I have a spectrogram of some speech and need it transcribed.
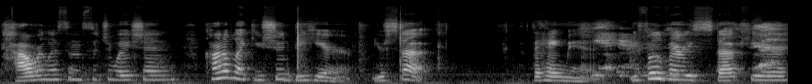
powerless in the situation, kind of like you should be here. You're stuck. The hangman. You feel very stuck here.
